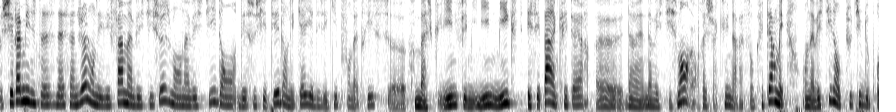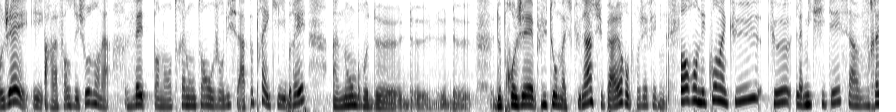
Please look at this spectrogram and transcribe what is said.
chez Family Business Angel, on est des femmes investisseuses, mais on investit dans des sociétés dans lesquelles il y a des équipes fondatrices masculines, féminines, mixtes, et c'est pas un critère d'investissement. Après, chacune a son critère, mais on investit dans tout type de projet et, par la force des choses, on a avait pendant très longtemps, aujourd'hui c'est à peu près équilibré, un nombre de, de, de, projets plutôt masculins supérieur aux projets féminins. Or, on est convaincu que la mixité, c'est un vrai,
